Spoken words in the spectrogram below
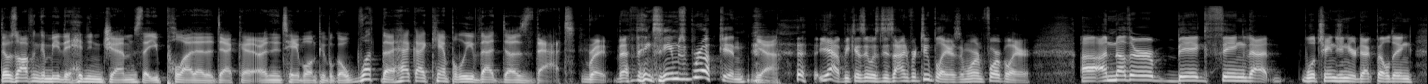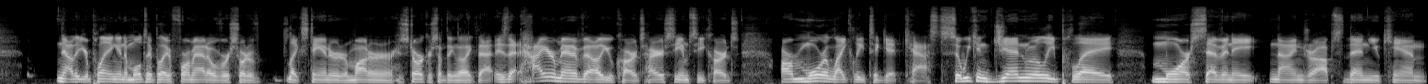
Those often can be the hidden gems that you pull out at a deck or in the table, and people go, "What the heck? I can't believe that does that." Right. That thing seems broken. Yeah. yeah, because it was designed for two players and we're in four player. Uh, another big thing that will change in your deck building now that you're playing in a multiplayer format over sort of like standard or modern or historic or something like that is that higher mana value cards, higher CMC cards are more likely to get cast. So we can generally play more seven, eight, nine drops than you can.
